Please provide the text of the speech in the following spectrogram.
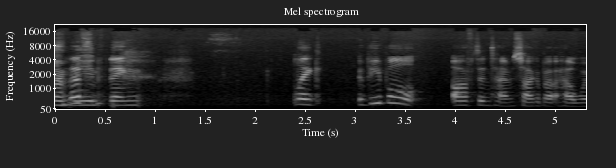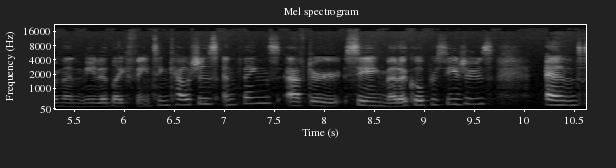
I That's mean, the thing. Like, people oftentimes talk about how women needed, like, fainting couches and things after seeing medical procedures. And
